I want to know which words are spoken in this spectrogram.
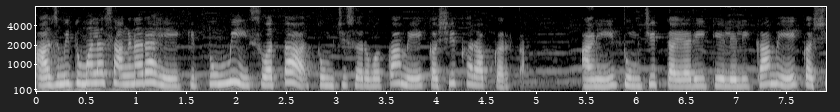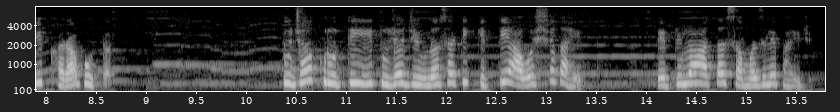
आज मी तुम्हाला सांगणार आहे की तुम्ही स्वतः तुमची सर्व कामे कशी खराब करता आणि तुमची तयारी केलेली कामे कशी खराब होतात. तुझ्या कृती तुझ्या जीवनासाठी किती आवश्यक आहेत ते तुला आता समजले पाहिजे.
